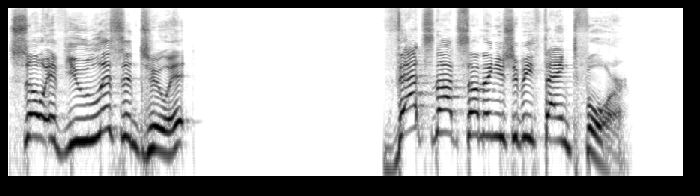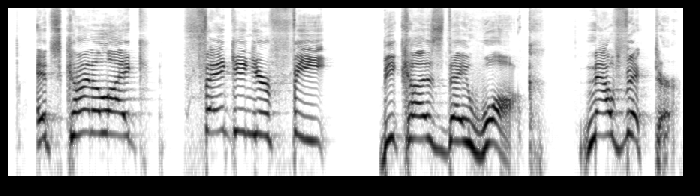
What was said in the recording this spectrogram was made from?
So if you listen to it, that's not something you should be thanked for. It's kind of like thanking your feet because they walk. Now, Victor,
